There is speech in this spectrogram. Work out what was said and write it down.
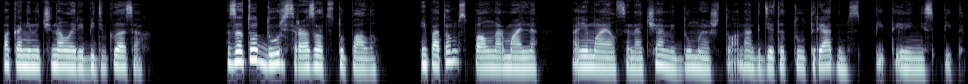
пока не начинала рябить в глазах. Зато дурь сразу отступала. И потом спал нормально, а не маялся ночами, думая, что она где-то тут рядом спит или не спит.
